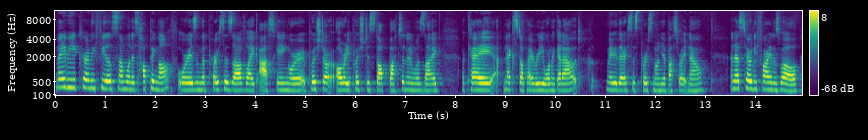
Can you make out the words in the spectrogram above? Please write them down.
Maybe you currently feel someone is hopping off or is in the process of like asking or pushed or already pushed the stop button and was like okay next stop i really want to get out. Maybe there's this person on your bus right now. And that's totally fine as well.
